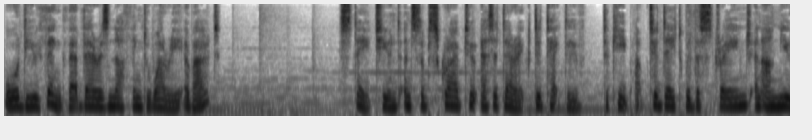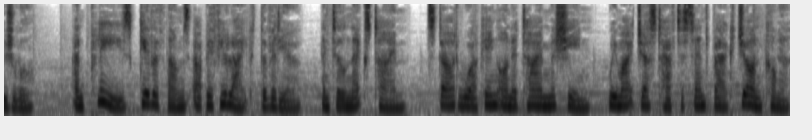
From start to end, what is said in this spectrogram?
Or do you think that there is nothing to worry about? Stay tuned and subscribe to Esoteric Detective to keep up to date with the strange and unusual. And please give a thumbs up if you liked the video. Until next time, start working on a time machine. We might just have to send back John Connor.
